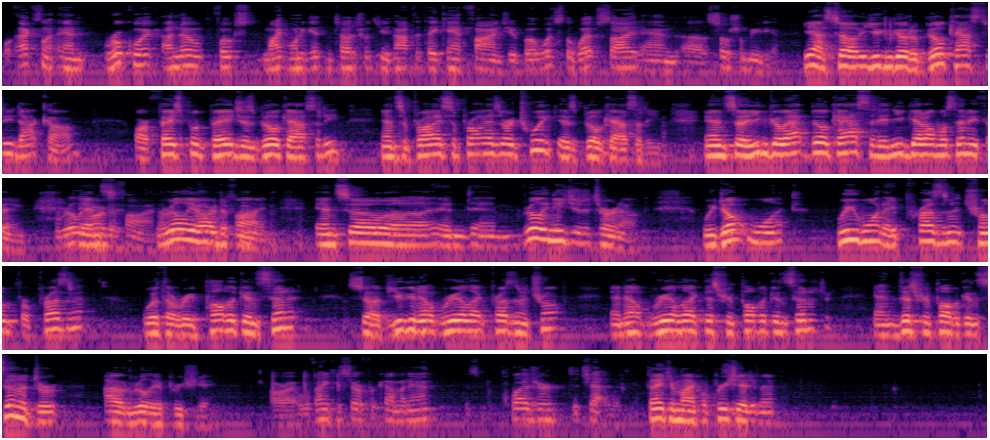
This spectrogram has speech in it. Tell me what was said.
Well, excellent. And real quick, I know folks might want to get in touch with you. Not that they can't find you, but what's the website and uh, social media? Yeah, so you can go to billcassidy.com. Our Facebook page is Bill Cassidy. And surprise, surprise, our tweet is Bill Cassidy. And so you can go at Bill Cassidy and you get almost anything. Really and hard to find. Really hard to find. And so, uh, and, and really need you to turn out. We don't want, we want a President Trump for president with a Republican Senate. So if you can help reelect President Trump and help reelect this Republican senator and this Republican senator, I would really appreciate it. All right. Well, thank you, sir, for coming in. It's a pleasure to chat with you. Thank you, Michael. Appreciate it, man.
